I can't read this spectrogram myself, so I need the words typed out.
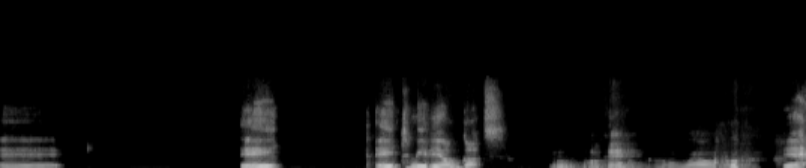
uh, eight eight million gods. Oh, okay. Oh wow! Yeah.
